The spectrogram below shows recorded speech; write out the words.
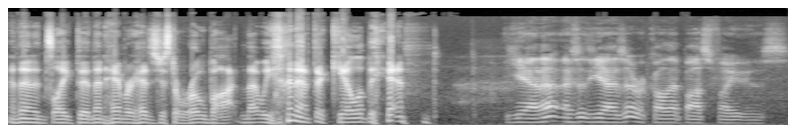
And then it's like, then Hammerhead's just a robot and that we didn't have to kill at the end. Yeah. That. As, yeah. As I recall, that boss fight is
